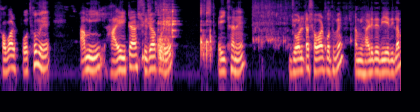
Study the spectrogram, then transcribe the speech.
সবার প্রথমে আমি হাঁড়িটা সোজা করে এইখানে জলটা সবার প্রথমে আমি হাঁড়িতে দিয়ে দিলাম,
